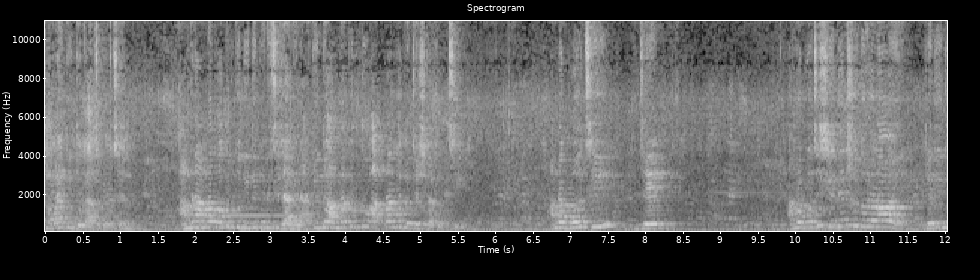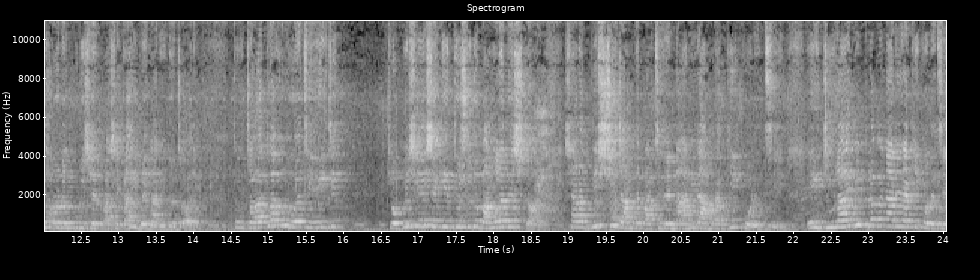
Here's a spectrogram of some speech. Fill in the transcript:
সবাই কিন্তু কাজ করছেন। আমরা আমরা কতটুকু দিতে পেরেছি জানি না, কিন্তু আমরা কিন্তু আপ্রাণভাবে চেষ্টা করছি। আমরা বলছি যে, আমরা বলছি সেদিন শুধু নয়, যেদিন ধরনের পুরুষের পাশে গাইবে নারীরও জয়। তো জয় তো এখন হয়েছে, এই যে চব্বিশে এসে কিন্তু শুধু বাংলাদেশ নয়, সারা বিশ্ব জানতে পারছে যে নারীরা আমরা কি করেছি। এই জুলাই বিপ্লবে নারীরা কি করেছে,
